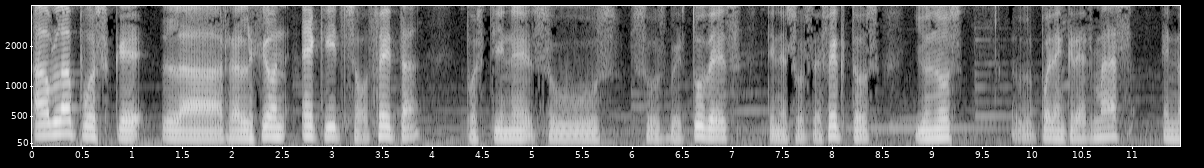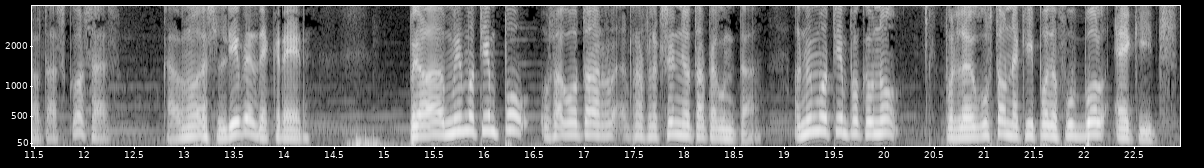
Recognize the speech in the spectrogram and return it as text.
habla pues que la religión X o Z pues tiene sus, sus virtudes, tiene sus defectos y unos pueden creer más en otras cosas. Cada uno es libre de creer. Pero al mismo tiempo os hago otra reflexión y otra pregunta. Al mismo tiempo que uno pues le gusta un equipo de fútbol X,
